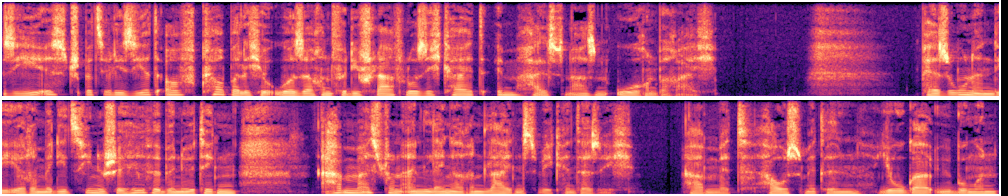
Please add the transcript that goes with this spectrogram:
Sie ist spezialisiert auf körperliche Ursachen für die Schlaflosigkeit im Hals-Nasen-Ohren-Bereich. Personen, die ihre medizinische Hilfe benötigen, haben meist schon einen längeren Leidensweg hinter sich, haben mit Hausmitteln, Yoga-Übungen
